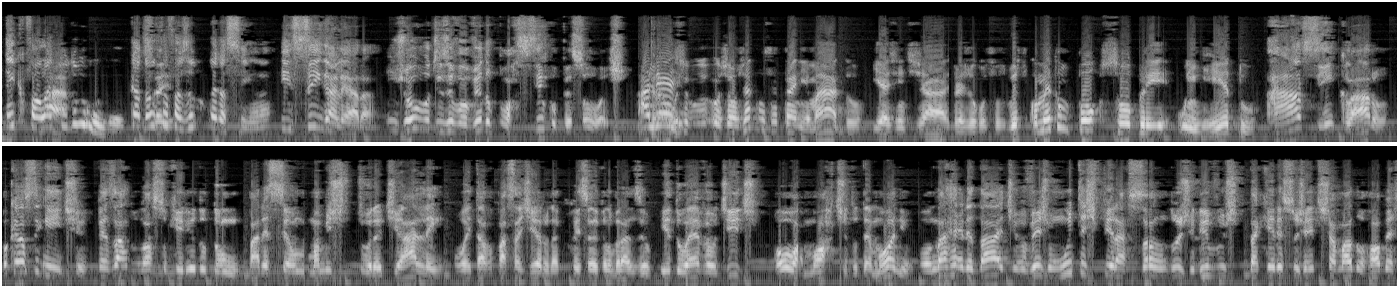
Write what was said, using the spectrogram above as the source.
Tem que falar com todo mundo. Cada um tá fazendo um pedacinho, né? E sim, galera, um jogo desenvolvido por cinco pessoas. Aliás, ô, ô, João, já que você tá animado e a gente já pré-jogou seus gostos, comenta um pouco sobre o enredo. Ah, sim, claro. Porque é o seguinte, apesar do nosso querido Doom parecer uma mistura de Alien, o oitavo passageiro, né, conhecido aqui no Brasil, e do Evil Dead, ou a morte do demônio, ou, na realidade eu vejo muita inspiração dos livros daquele sujeito chamado Robert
